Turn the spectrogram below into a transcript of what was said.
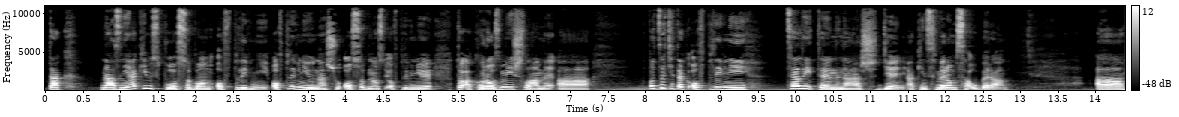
tak nás nejakým spôsobom ovplyvní. Ovplyvňujú našu osobnosť, ovplyvňuje to, ako rozmýšľame a v podstate tak ovplyvní celý ten náš deň, akým smerom sa uberá. A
